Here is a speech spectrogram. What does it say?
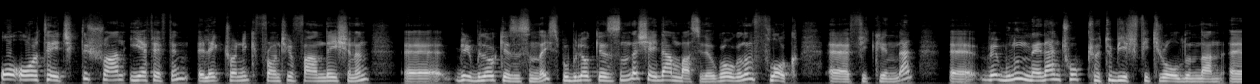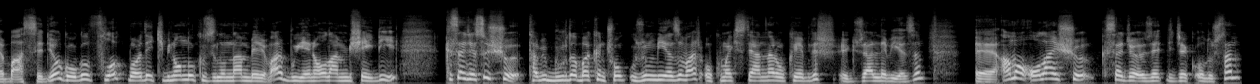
o ortaya çıktı şu an EFF'in Electronic Frontier Foundation'ın e, bir blog yazısındayız bu blog yazısında şeyden bahsediyor Google'ın Flock e, fikrinden e, ve bunun neden çok kötü bir fikir olduğundan e, bahsediyor Google Flock bu arada 2019 yılından beri var bu yeni olan bir şey değil Kısacası şu. Tabi burada bakın çok uzun bir yazı var. Okumak isteyenler okuyabilir. E, güzel de bir yazı. E, ama olay şu. Kısaca özetleyecek olursam.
